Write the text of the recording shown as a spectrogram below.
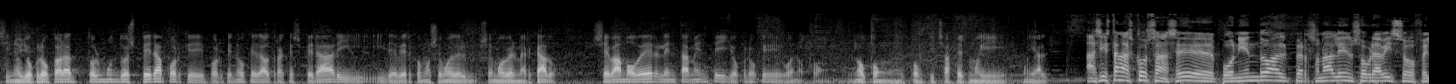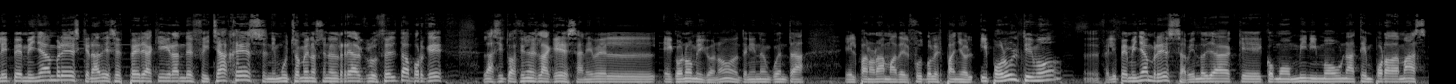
sino yo creo que ahora todo el mundo espera porque, porque no queda otra que esperar y, de ver cómo se mueve, el, se mueve el mercado. Se va a mover lentamente y yo creo que, bueno, con, no con, fichajes muy, muy altos. Así están las cosas, ¿eh? poniendo al personal en sobreaviso. Felipe Miñambres, que nadie se espere aquí grandes fichajes, ni mucho menos en el Real Club Celta, porque la situación es la que es a nivel económico, ¿no? teniendo en cuenta el panorama del fútbol español. Y por último, eh, Felipe Miñambres, sabiendo ya que como mínimo una temporada más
